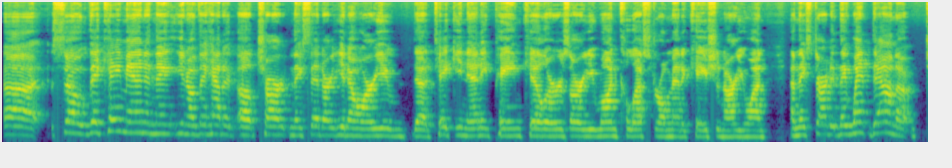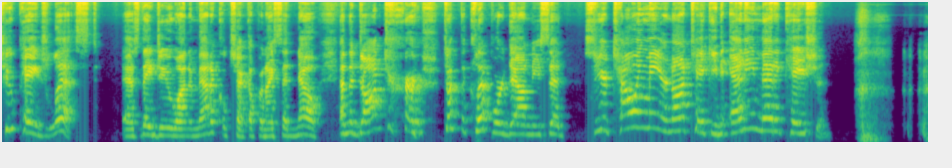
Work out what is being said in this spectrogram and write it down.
uh, so they came in and they, you know, they had a, a chart and they said, "Are you know, are you uh, taking any painkillers? Are you on cholesterol medication? Are you on?" And they started. They went down a two-page list as they do on a medical checkup, and I said no. And the doctor took the clipboard down and he said, "So you're telling me you're not taking any medication?" and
